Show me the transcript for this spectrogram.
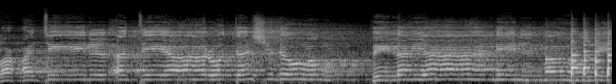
راحتي الأتيار تشدو في ليالي المولد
